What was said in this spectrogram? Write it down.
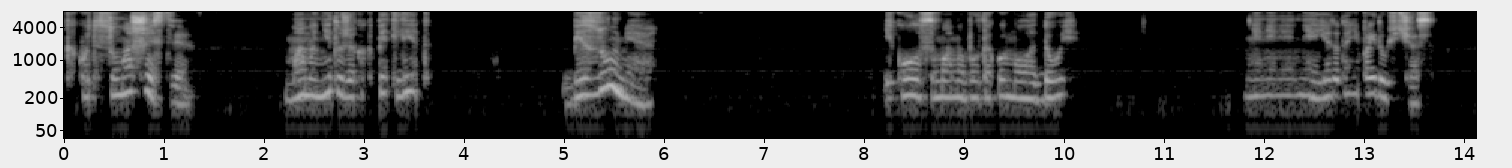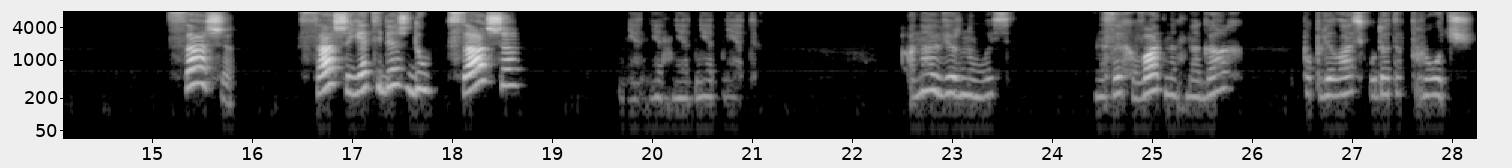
Какое-то сумасшествие. Мамы нет уже как пять лет. Безумие. И голос у мамы был такой молодой. Не-не-не, я туда не пойду сейчас. Саша! Саша, я тебя жду! Саша! Нет, нет, нет, нет, нет. Она вернулась. На своих ватных ногах поплелась куда-то прочь,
